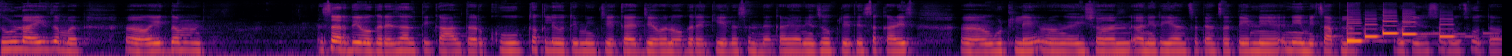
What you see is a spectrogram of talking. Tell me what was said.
धूळ नाही जमत. एकदम सर्दी वगैरे झाली ती काल तर खूप थकले होते मी. जे काय जेवण वगैरे केलं संध्याकाळी आणि झोपले ते सकाळीच उठले. मग ईशान आणि रियांचं त्यांचं ते ने नेहमीच आपलं रुटीन सुरूच होतं.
